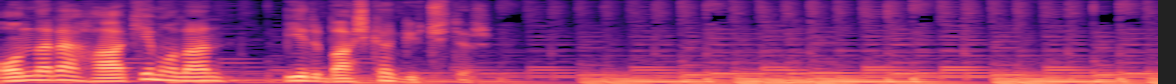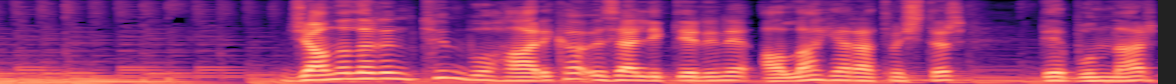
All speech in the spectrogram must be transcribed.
onlara hakim olan bir başka güçtür. Canlıların tüm bu harika özelliklerini Allah yaratmıştır ve bunlar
